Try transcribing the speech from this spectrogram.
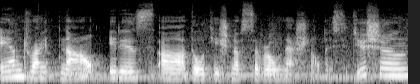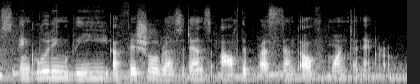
and right now it is uh, the location of several national institutions, including the official residence of the president of Montenegro.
